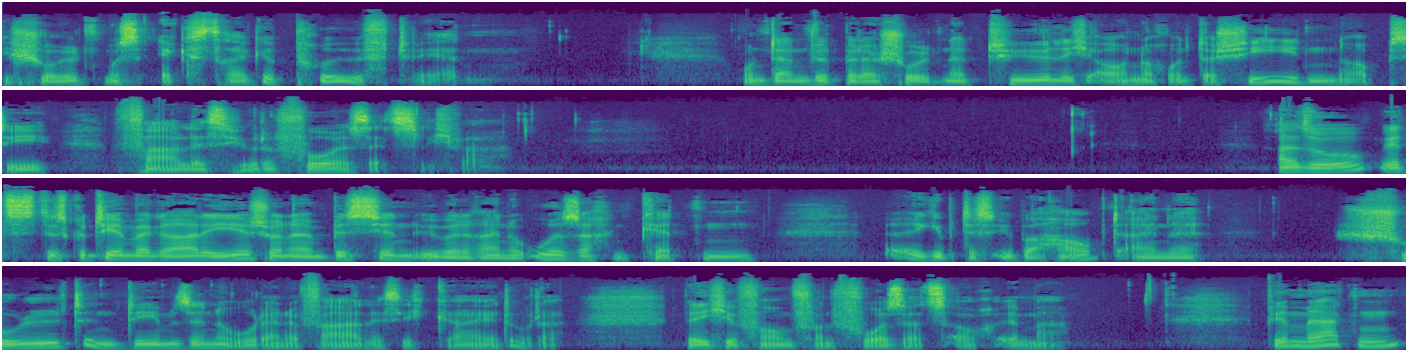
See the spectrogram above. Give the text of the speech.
Die Schuld muss extra geprüft werden. Und dann wird bei der Schuld natürlich auch noch unterschieden, ob sie fahrlässig oder vorsätzlich war. Also, jetzt diskutieren wir gerade hier schon ein bisschen über reine Ursachenketten. Äh, gibt es überhaupt eine Schuld in dem Sinne oder eine Fahrlässigkeit oder welche Form von Vorsatz auch immer? Wir merken,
